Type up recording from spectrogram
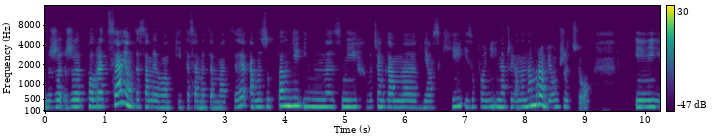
że, że powracają te same wątki, te same tematy, a my zupełnie inne z nich wyciągamy wnioski i zupełnie inaczej one nam robią w życiu. I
